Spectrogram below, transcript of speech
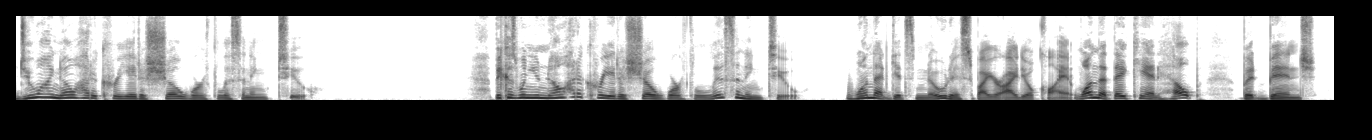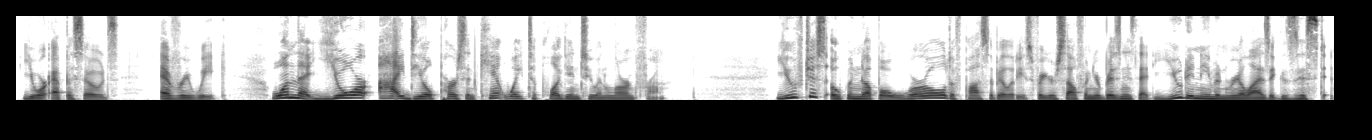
do I know how to create a show worth listening to? Because when you know how to create a show worth listening to, one that gets noticed by your ideal client, one that they can't help but binge your episodes every week, one that your ideal person can't wait to plug into and learn from you've just opened up a world of possibilities for yourself and your business that you didn't even realize existed.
